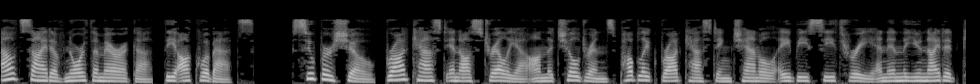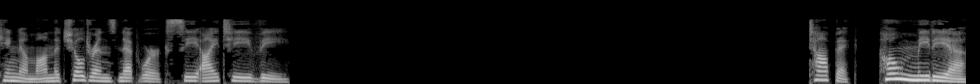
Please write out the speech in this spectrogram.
Outside of North America, the Aquabats Super Show, broadcast in Australia on the children's public broadcasting channel ABC3 and in the United Kingdom on the children's network CITV. Home media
